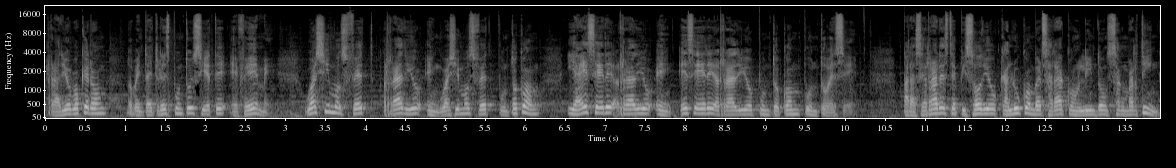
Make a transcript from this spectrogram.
Radio Boquerón 93.7 FM, Washimosfet Radio en washimosfet.com y ASR Radio en srradio.com.es. Para cerrar este episodio, Calú conversará con Lindon San Martín,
